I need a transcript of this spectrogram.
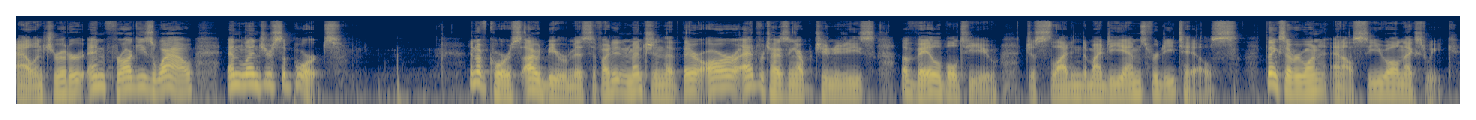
Alan Schroeder, and Froggy's Wow, and lend your support. And of course, I would be remiss if I didn't mention that there are advertising opportunities available to you. Just slide into my DMs for details. Thanks, everyone, and I'll see you all next week.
